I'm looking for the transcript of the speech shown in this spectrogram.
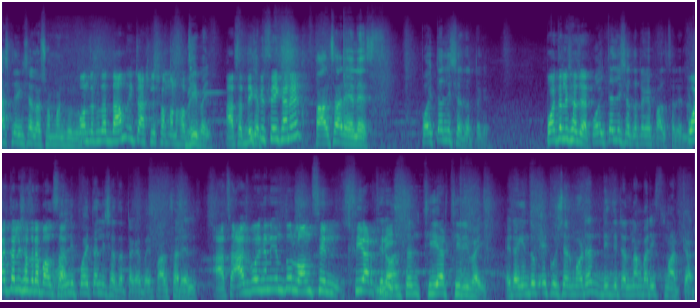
আসলে সম্মান করব। হাজার দাম একটু আসলে সম্মান হবে। জি ভাই। আচ্ছা দেখতেছি এখানে। পালসার এলএস হাজার টাকা। পঁয়তাল্লিশ হাজার। পঁয়তাল্লিশ হাজার টাকায় পালসার এলএস পঁয়তাল্লিশ হাজার পালসার। পঁয়তাল্লিশ হাজার টাকায় ভাই পালসার এলএস আচ্ছা আসব এখানে কিন্তু Loncin CR three Loncin CR three ভাই। এটা কিন্তু একুশের model digital number smart card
